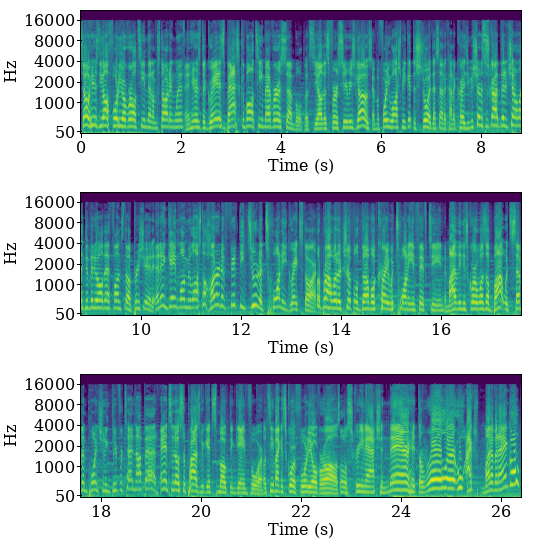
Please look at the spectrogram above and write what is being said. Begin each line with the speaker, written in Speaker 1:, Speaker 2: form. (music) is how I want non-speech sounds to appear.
Speaker 1: So here's the all 40 overall team that I'm starting with. And here's the greatest basketball team ever assembled. Let's see how this first series goes. And before you watch me get destroyed, that sounded kind of crazy. Be sure to subscribe to the channel, like the video, all that fun stuff. Appreciate it. And in game one, we lost 152 to 20. Great start. LeBron with a triple double. Curry with 20 and 15. And my leading scorer was a bot with 7 points, shooting 3 for 10. Not bad. And to no surprise, we get smoked in game four. Let's see if I can score 40 overall. Little screen action there. Hit the roller. Ooh, actually, might have an angle.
